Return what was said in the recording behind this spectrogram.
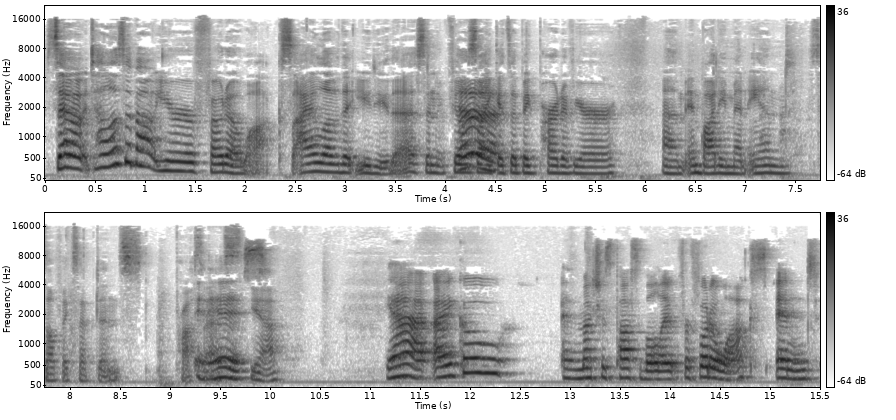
So tell us about your photo walks. I love that you do this, and it feels Yeah. like it's a big part of your um, embodiment and self acceptance process. is. Yeah. yeah i go as much as possible out for photo walks and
